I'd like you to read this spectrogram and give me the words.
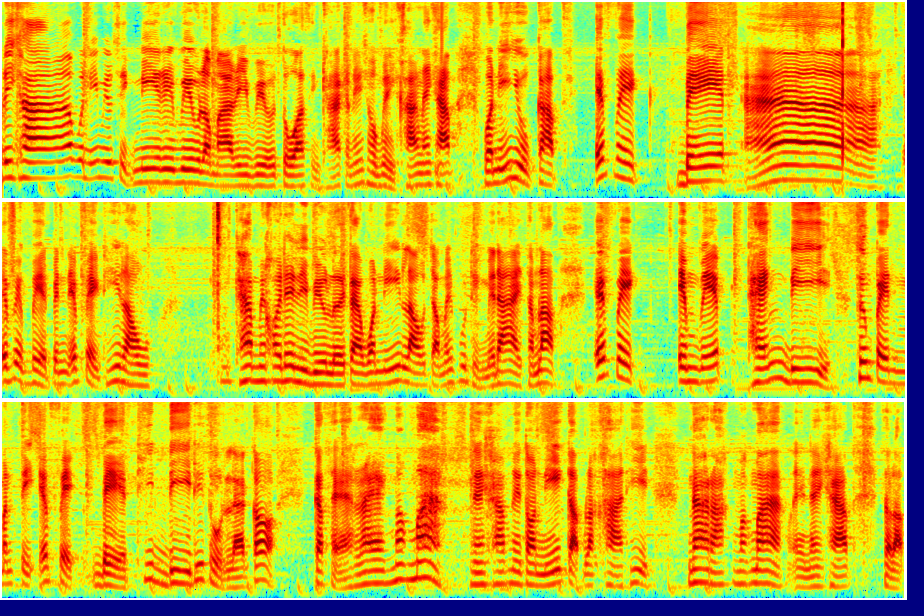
วัสดีครับ วันนี้มิวสิกมีรีวิวเรามารีวิวตัวสินค้ากันให้ชมกันอีกครั้งนะครับ วันนี้อยู่กับเอฟเฟกเบสอ่าเอฟเฟกเบสเป็นเอฟเฟกที่เราแทบไม่ค่อยได้รีวิวเลย แต่วันนี้เราจะไม่พูดถึงไม่ได้สำหรับเอฟเฟก M Wave Tank B ซึ่งเป็นมันติเอฟเฟกเบสที่ดีที่สุดแล้วก็ กระแสแรงมากๆนะครับในตอนนี้กับราคาที่น่ารักมากๆเลยนะครับสำหรับ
